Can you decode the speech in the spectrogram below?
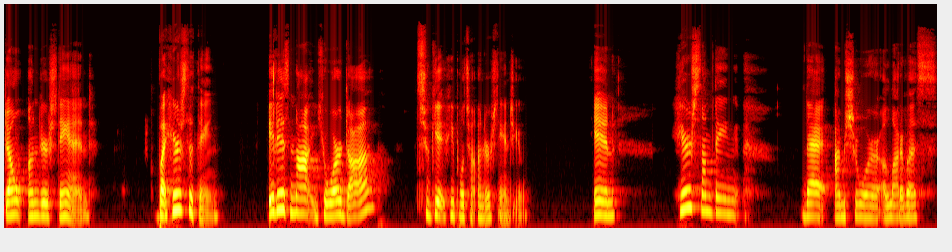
don't understand. But here's the thing it is not your job to get people to understand you. And here's something that I'm sure a lot of us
